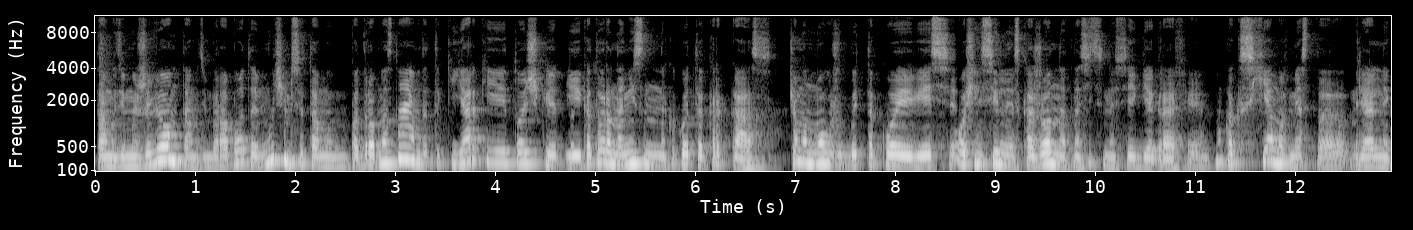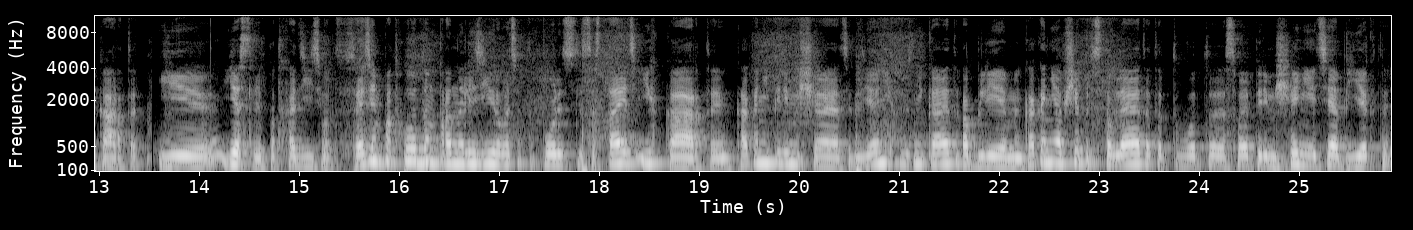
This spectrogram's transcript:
там, где мы живем, там, где мы работаем, мучимся, там мы подробно знаем, вот это такие яркие точки, и которые нанизаны на какой-то каркас. Чем он может быть такой весь очень сильно искаженный относительно всей географии? Ну, как схема вместо реальной карты. И если подходить вот с этим подходом, проанализировать это пользователей, составить их карты, как они перемещаются, где у них возникают проблемы, как они вообще представляют это вот э, свое перемещение, эти объекты.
